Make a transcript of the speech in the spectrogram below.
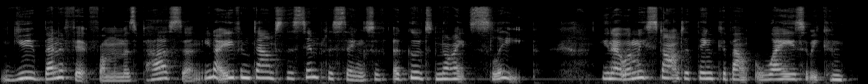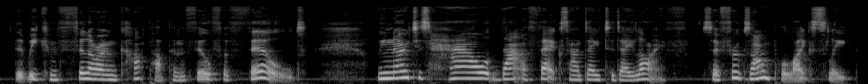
you benefit from them as a person you know even down to the simplest things of a good night's sleep. You know when we start to think about the ways that we can that we can fill our own cup up and feel fulfilled, we notice how that affects our day to day life. So, for example, like sleep,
